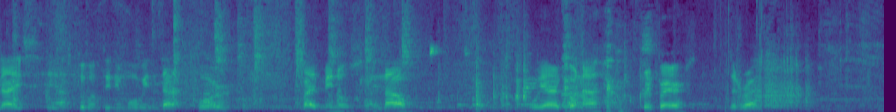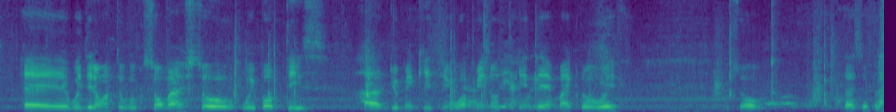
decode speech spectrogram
Guys, he has to continue moving that for five minutes, and now we are gonna prepare the rice. Uh, we didn't want to cook so much, so we bought this, and you make it in one minute in the microwave. So that's the plan.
